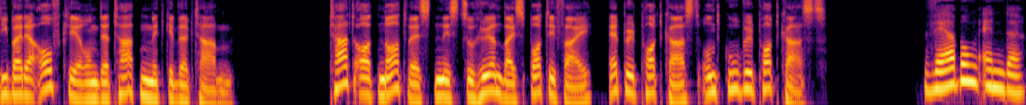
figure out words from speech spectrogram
die bei der Aufklärung der Taten mitgewirkt haben. Tatort Nordwesten ist zu hören bei Spotify, Apple Podcast und Google Podcasts. Werbung Ende.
